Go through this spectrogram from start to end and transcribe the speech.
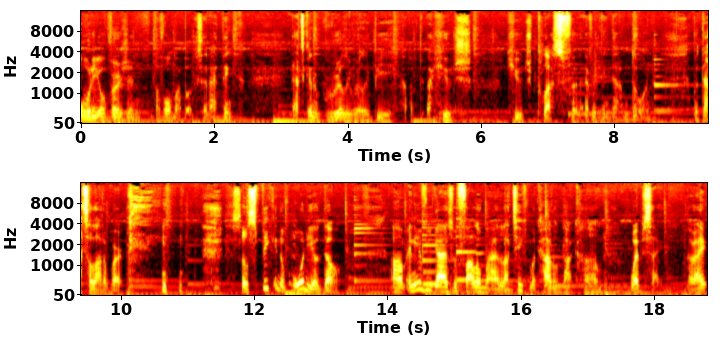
audio version of all my books, and I think that's gonna really, really be a, a huge, huge plus for everything that I'm doing. But that's a lot of work. so speaking of audio, though, um, any of you guys who follow my latifmercado.com website, all right,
